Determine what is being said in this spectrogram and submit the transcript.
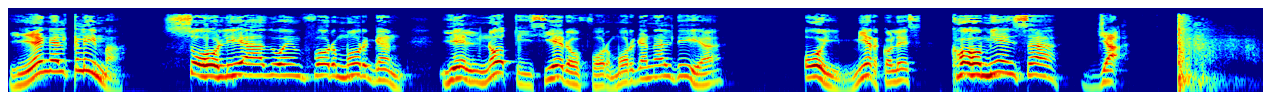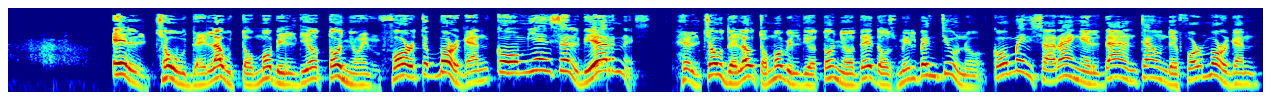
Y en el clima, soleado en Fort Morgan y el noticiero Fort Morgan al día, hoy miércoles, comienza ya. El show del automóvil de otoño en Fort Morgan comienza el viernes. El show del automóvil de otoño de 2021 comenzará en el downtown de Fort Morgan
